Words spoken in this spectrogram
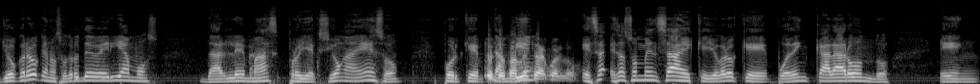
yo creo que nosotros deberíamos darle más proyección a eso porque también esas son mensajes que yo creo que pueden calar hondo en,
